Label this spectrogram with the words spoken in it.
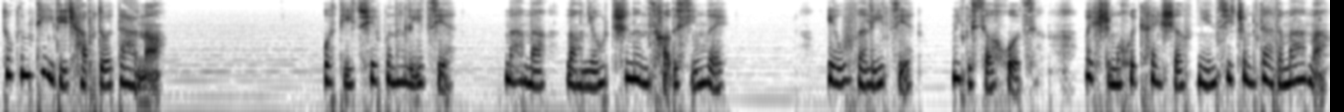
都跟弟弟差不多大呢？我的确不能理解，妈妈老牛吃嫩草的行为，也无法理解那个小伙子为什么会看上年纪这么大的妈妈。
